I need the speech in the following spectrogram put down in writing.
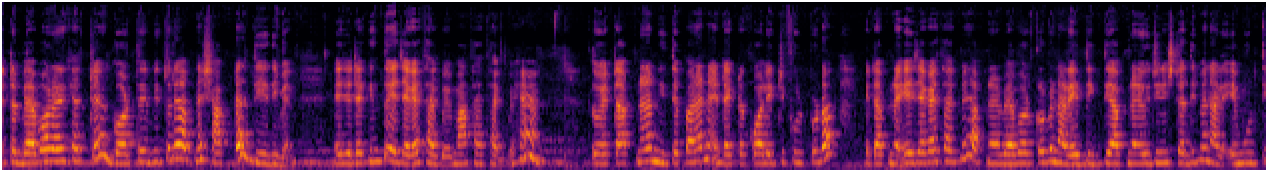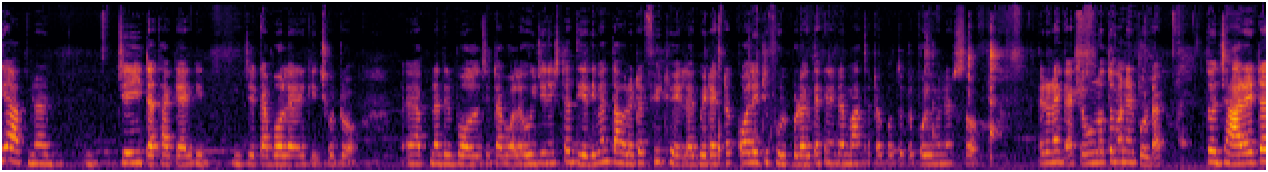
এটা ব্যবহারের ক্ষেত্রে গর্তের ভিতরে আপনি সাপটা দিয়ে দিবেন। এই যেটা কিন্তু এই জায়গায় থাকবে, মাথায় থাকবে হ্যাঁ? তো এটা আপনারা নিতে পারেন, এটা একটা কোয়ালিটি ফুল প্রোডাক্ট এটা আপনার এই জায়গায় থাকবে, আপনারা ব্যবহার করবেন, আর এই দিক দিয়ে আপনার ওই জিনিসটা দিবেন, আর এমুর দিয়ে আপনার যেইটা থাকে আর কি, যেটা বলে আর কি ছোট আপনাদের বল যেটা বলে, ওই জিনিসটা দিয়ে দিবেন, তাহলে এটা ফিট হয়ে লাগবে। এটা একটা কোয়ালিটি ফুল প্রোডাক্ট দেখেন এটা মাথাটা কতটা পরিমাণের সফট এটা অনেক একটা উন্নত মানের প্রোডাক্ট তো যারা এটা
